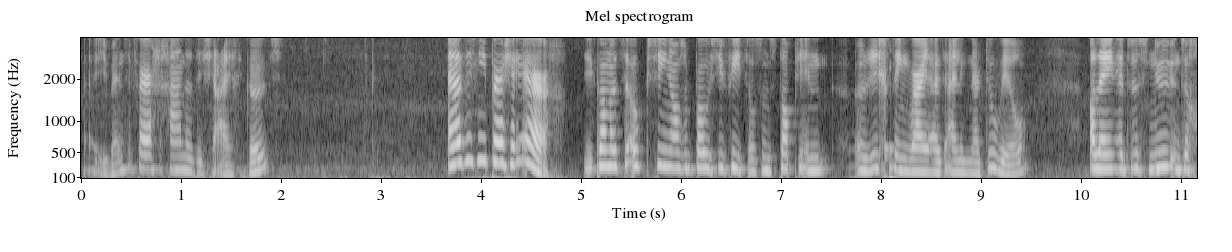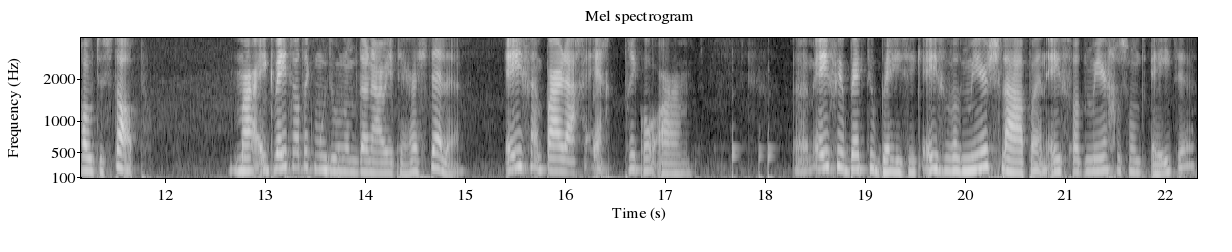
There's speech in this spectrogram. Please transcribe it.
Eh, je bent te ver gegaan, dat is je eigen keus. En dat is niet per se erg. Je kan het ook zien als een positief iets, als een stapje in een richting waar je uiteindelijk naartoe wil. Alleen het was nu een te grote stap. Maar ik weet wat ik moet doen om daarna weer te herstellen. Even een paar dagen echt prikkelarm. Um, even weer back to basic. Even wat meer slapen en even wat meer gezond eten.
